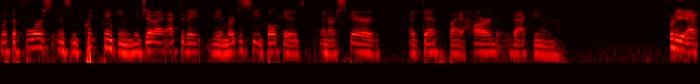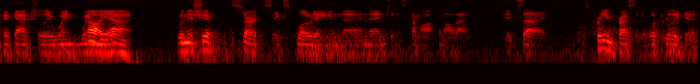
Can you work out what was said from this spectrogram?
With the Force and some quick thinking, the Jedi activate the emergency bulkheads and are spared a death by a hard vacuum. pretty epic actually when when Oh, the yeah. uh, when the ship starts exploding and the, and the engines come off and all that. It's uh it's pretty impressive. It looked really good,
